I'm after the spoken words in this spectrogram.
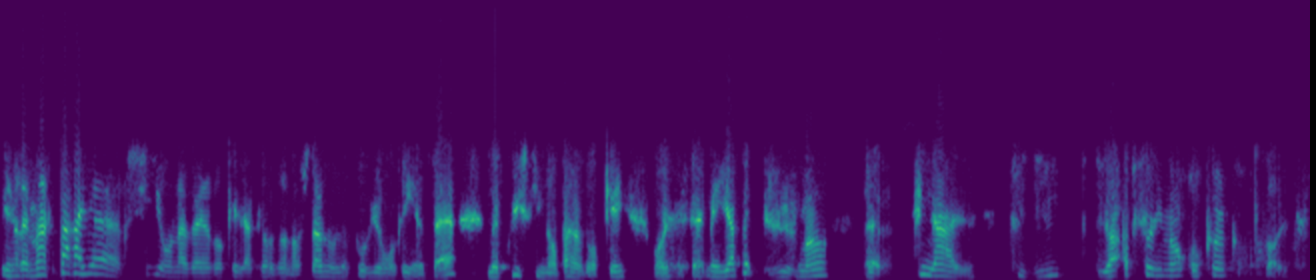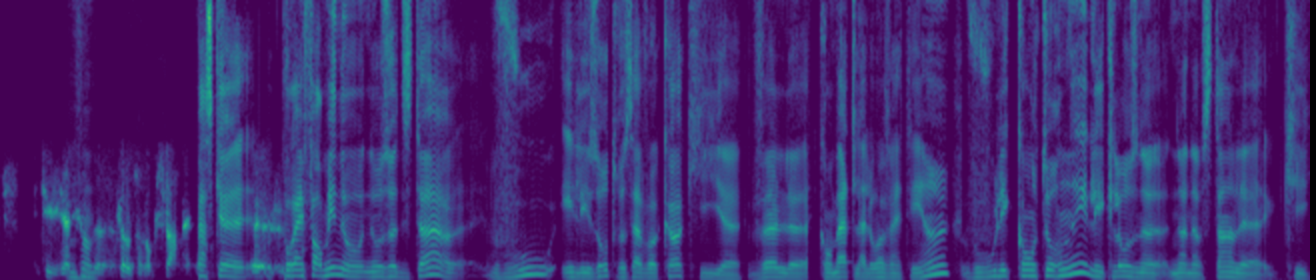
une remarque, par ailleurs, si on avait invoqué la clause de non nous ne pourrions rien faire, mais puisqu'ils n'ont pas invoqué, on le fait. Mais il n'y a pas de jugement euh, final qui dit qu'il n'y a absolument aucun contrôle. Mhm. Parce que, euh, pour informer nos, auditeurs, vous et les autres avocats qui euh, veulent euh, combattre la loi 21, vous voulez contourner les clauses non-obstant qui,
